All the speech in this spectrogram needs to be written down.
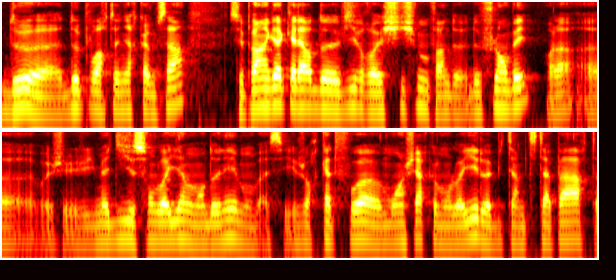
de, de pouvoir tenir comme ça. C'est pas un gars qui a l'air de vivre chichement, enfin de, de, flamber, voilà. il m'a dit son loyer à un moment donné, bon bah c'est genre 4 fois moins cher que mon loyer, il doit habiter un petit appart,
